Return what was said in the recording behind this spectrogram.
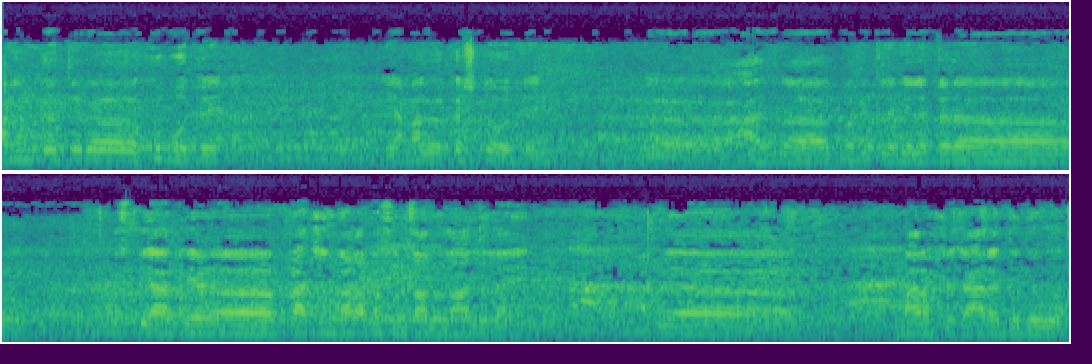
आनंद तर खूप होतोय. यामागं कष्ट होते. आज बघितलं गेलं तर कुस्ती हा खेळ प्राचीन काळापासून चालू झालेला आहे. आपल्या महाराष्ट्राचे आराध्य दैवत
